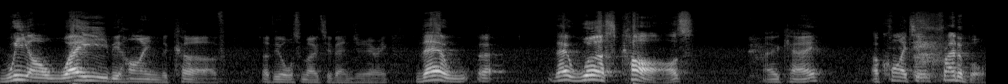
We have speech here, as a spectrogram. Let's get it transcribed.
We are way behind the curve of the automotive engineering. Their, uh, their worst cars, okay, are quite incredible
